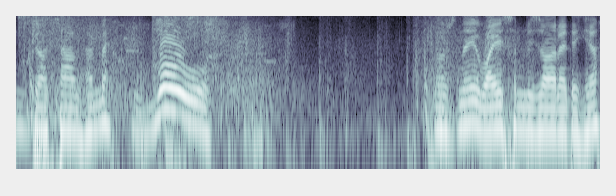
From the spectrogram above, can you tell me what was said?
goddamn hit me? Whoa! There's no way somebody's already here.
